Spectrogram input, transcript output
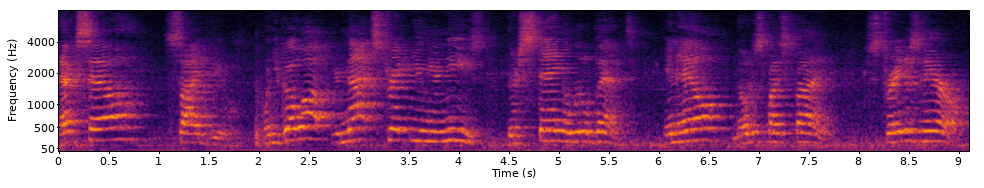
Exhale. Side view. When you go up, you're not straightening your knees. They're staying a little bent. Inhale. Notice my spine. Straight as an arrow.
